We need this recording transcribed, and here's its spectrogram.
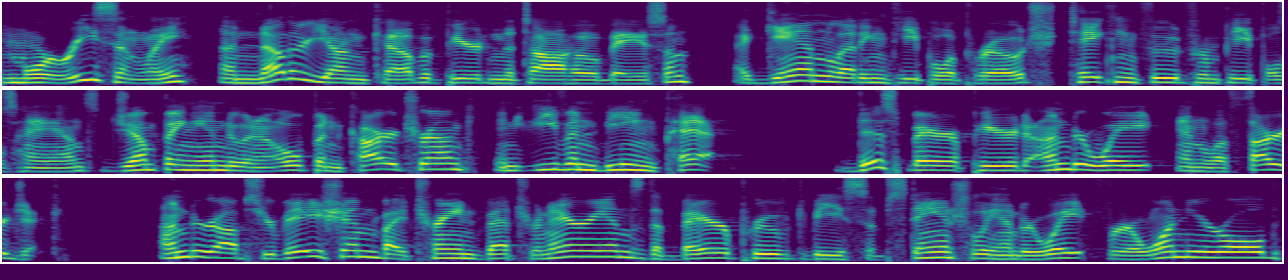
More recently, another young cub appeared in the Tahoe Basin, again letting people approach, taking food from people's hands, jumping into an open car trunk, and even being pet. This bear appeared underweight and lethargic. Under observation by trained veterinarians, the bear proved to be substantially underweight for a one year old,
